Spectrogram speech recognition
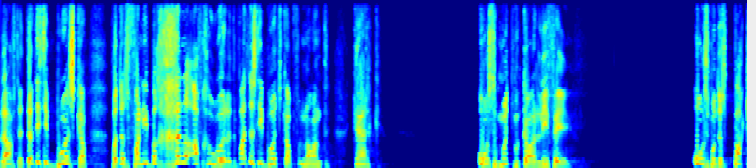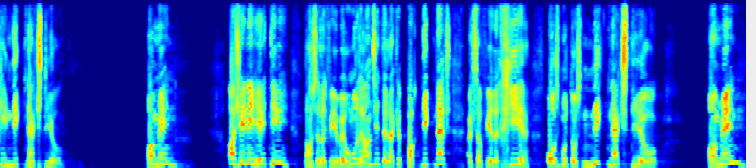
Love dit. Dit is die boodskap wat ons van die begin af gehoor het. Wat is die boodskap vanaand? Kerk. Ons moet mekaar lief hê. Ons moet ons pakkie nik niks deel. Amen. As jy nie het nie, dan sal ek vir jou by 100 rand sit 'n lekker pak nik niks. Ek sal vir julle gee. Ons moet ons nik niks deel. Amen.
